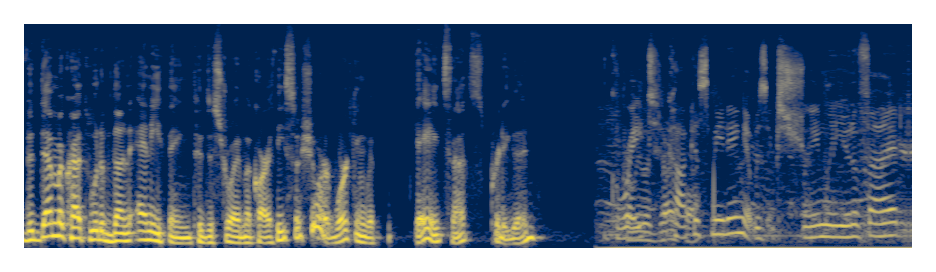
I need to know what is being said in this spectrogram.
the Democrats would have done anything to destroy McCarthy. So, sure, working with Gaetz, that's pretty good great caucus meeting. It was extremely unified.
